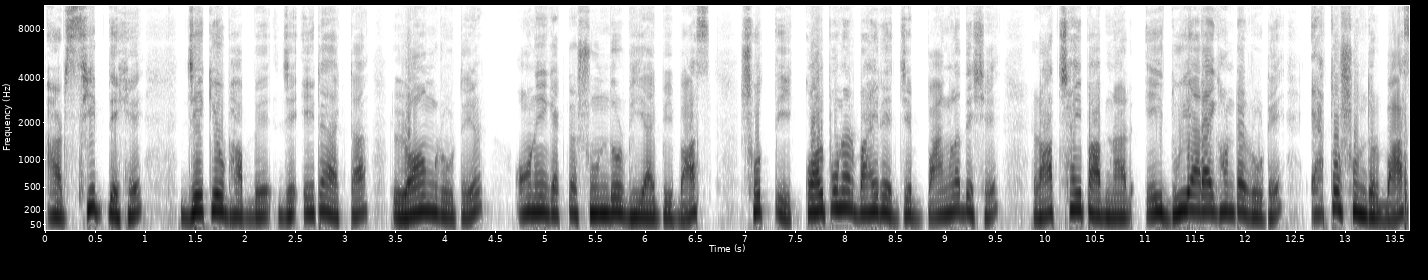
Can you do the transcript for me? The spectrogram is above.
আর সিট দেখে যে কেউ ভাববে যে এটা একটা লং রুটের অনেক একটা সুন্দর ভিআইপি বাস। সত্যি, কল্পনার বাইরে যে বাংলাদেশে রাজশাহী, পাবনার এই দুই আড়াই ঘণ্টার রুটে এত সুন্দর বাস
